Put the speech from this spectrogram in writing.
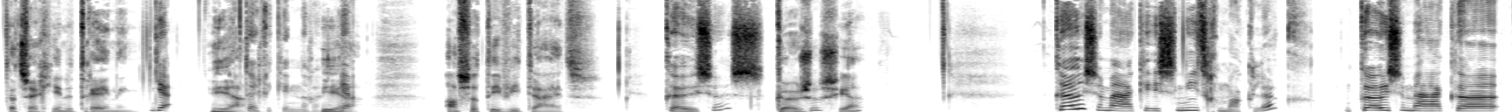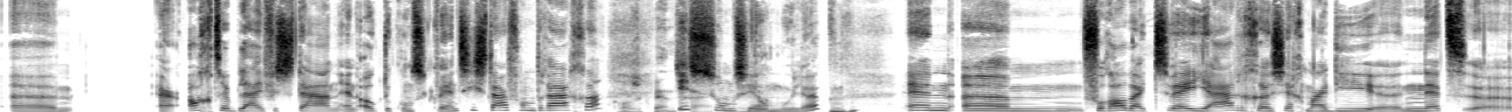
dat zeg je in de training. Ja, Ja. tegen kinderen. ja. Ja. Assertiviteit. Keuzes. Keuzes, ja. Keuze maken is niet gemakkelijk. Keuze maken, ehm erachter blijven staan... en ook de consequenties daarvan dragen... Is soms Ja. heel moeilijk. En ehm, vooral bij tweejarigen, zeg maar, die eh, net eh,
